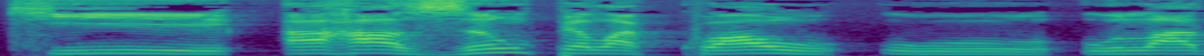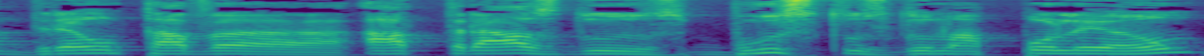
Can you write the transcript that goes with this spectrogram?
que a razão pela qual o, o ladrão estava atrás dos bustos do Napoleão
